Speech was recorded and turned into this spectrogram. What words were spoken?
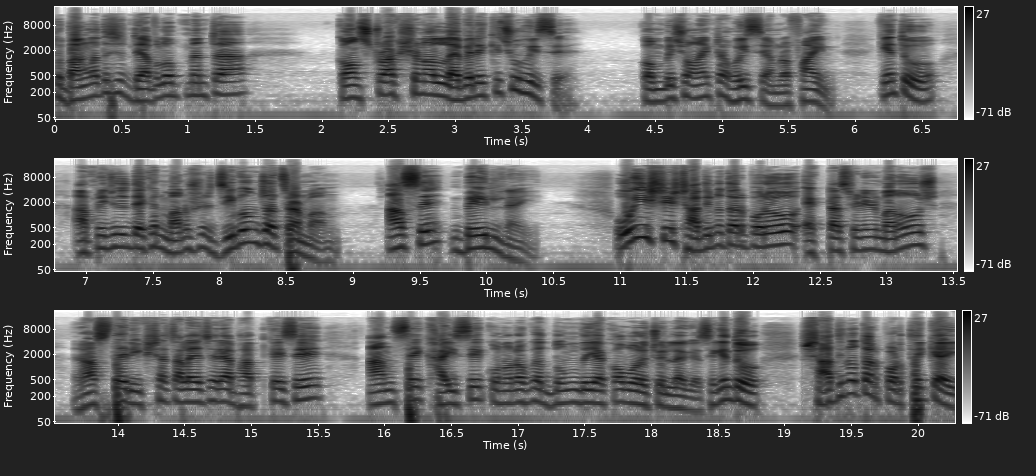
তো বাংলাদেশের ডেভেলপমেন্টটা কনস্ট্রাকশনাল লেভেলে কিছু হয়েছে কম বেশি অনেকটা হয়েছে আমরা ফাইন কিন্তু আপনি যদি দেখেন মানুষের জীবনযাত্রার মান, আছে, বেইল নাই। ওই সে স্বাধীনতার পরেও একটা শ্রেণির মানুষ রাস্তায় রিক্সা চালায় চালায় ভাত খাইছে, আনছে, খাইছে, কোনো রকম দম দিয়া কবরে চলে গেছে। কিন্তু স্বাধীনতার পর থেকেই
